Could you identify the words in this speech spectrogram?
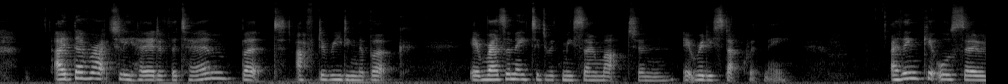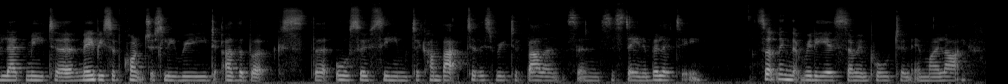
I'd never actually heard of the term, but after reading the book, it resonated with me so much and it really stuck with me. I think it also led me to maybe subconsciously read other books that also seemed to come back to this root of balance and sustainability, something that really is so important in my life.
